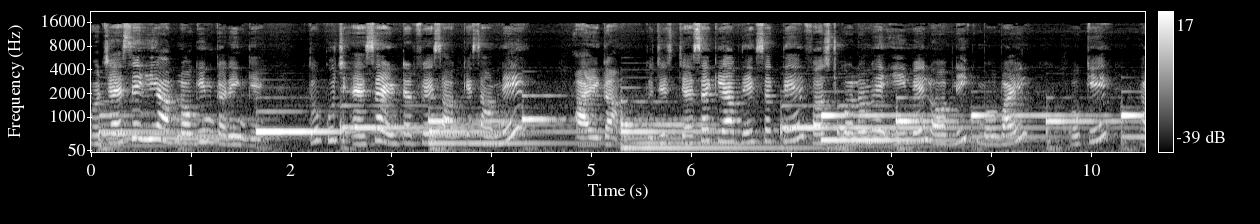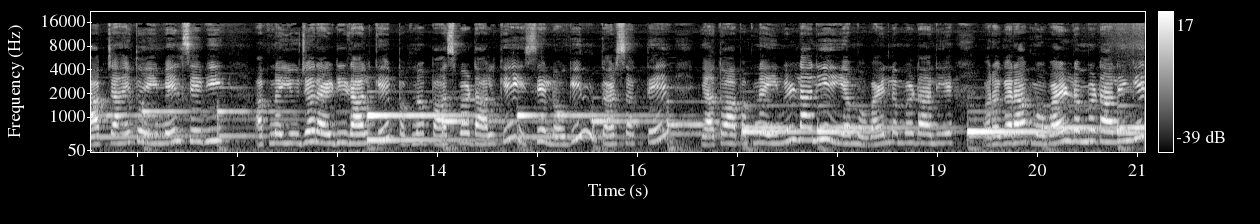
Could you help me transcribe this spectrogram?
और जैसे ही आप लॉग इन करेंगे तो कुछ ऐसा इंटरफेस आपके सामने आएगा। तो जिस जैसा कि आप देख सकते हैं फ़र्स्ट कॉलम है ईमेल ऑब्लिक मोबाइल ओके आप चाहें तो ईमेल से भी अपना यूज़र आईडी डाल के, अपना पासवर्ड डाल के इसे लॉगिन कर सकते हैं। या तो आप अपना ईमेल डालिए या मोबाइल नंबर डालिए। और अगर आप मोबाइल नंबर डालेंगे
